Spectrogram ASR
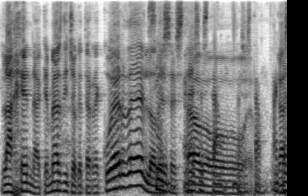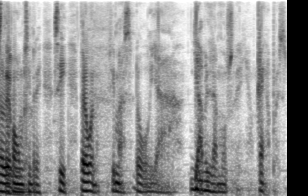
La agenda, que me has dicho que te recuerde, lo Sí, de en ese ese estado. estado, en ese estado. Aquí lo como siempre. Sí, pero bueno, sin más, luego ya, ya hablamos de ello. Venga, pues.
